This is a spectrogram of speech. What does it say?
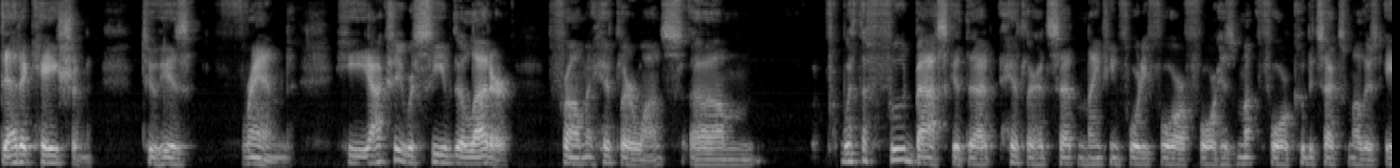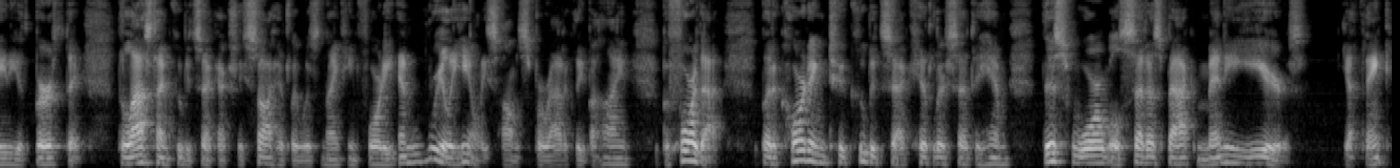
dedication to his friend. He actually received a letter from Hitler once, um, with the food basket that Hitler had set in 1944 for his for Kubizek's mother's 80th birthday. The last time Kubizek actually saw Hitler was 1940, and really he only saw him sporadically behind before that. But according to Kubizek, Hitler said to him, "This war will set us back many years." You think?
